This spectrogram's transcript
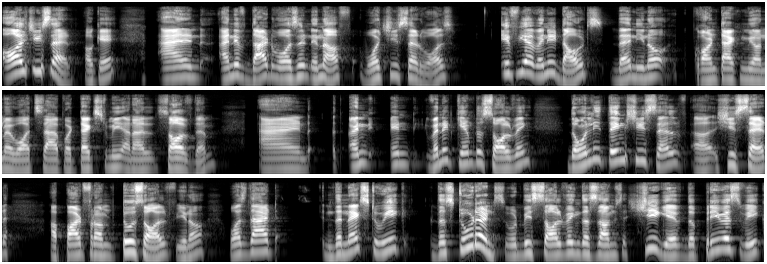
all she said. Okay. And and if that wasn't enough, what she said was, if you have any doubts, then you know, contact me on my WhatsApp or text me and I'll solve them. And and, and when it came to solving, the only thing she said uh, she said apart from to solve, you know, was that the next week the students would be solving the sums she gave the previous week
